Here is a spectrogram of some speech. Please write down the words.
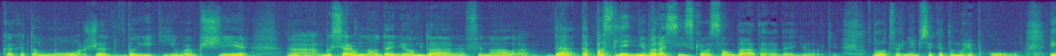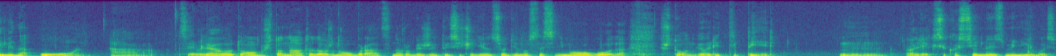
Как это может быть? И вообще а, мы все равно дойдем до финала. Да, до последнего российского солдата вы дойдете. Но вот вернемся к этому Рябкову. Именно он а, заявлял о том, что НАТО должно убраться на рубежи 1997 года. Что он говорит теперь? Лексика сильно изменилась.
